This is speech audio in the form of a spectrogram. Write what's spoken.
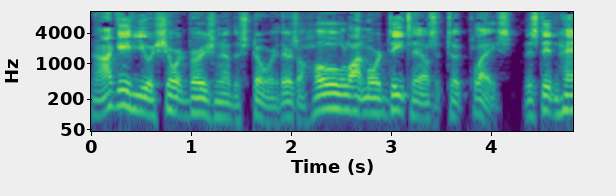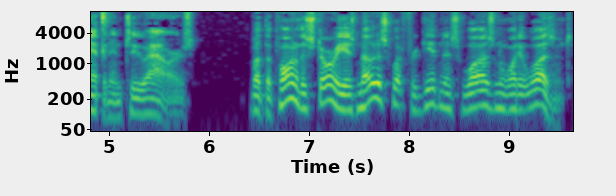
Now, I gave you a short version of the story. There's a whole lot more details that took place. This didn't happen in two hours. But the point of the story is notice what forgiveness was and what it wasn't.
